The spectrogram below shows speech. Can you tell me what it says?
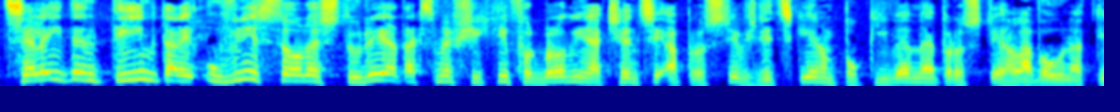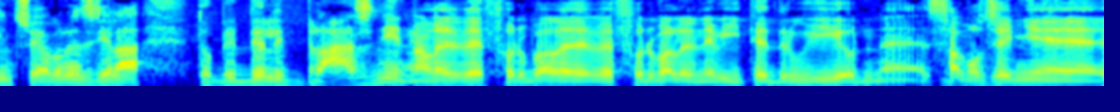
celý ten tým, tady uvnitř tohle studia, tak jsme všichni fotbaloví nadšenci a prostě vždycky jenom pokýveme prostě hlavou nad tím, co Jablonec dělá, to by byli blázni. Ale ve fotbale, ve fotbale nevíte druhý od dne. Samozřejmě,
